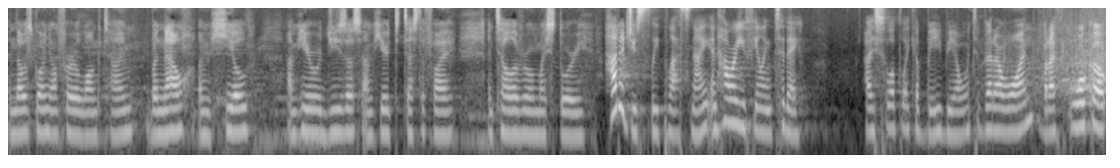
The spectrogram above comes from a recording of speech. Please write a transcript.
And that was going on for a long time. But now I'm healed. I'm here with Jesus. I'm here to testify and tell everyone my story. How did you sleep last night and how are you feeling today? I slept like a baby. I went to bed at 1, but I woke up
